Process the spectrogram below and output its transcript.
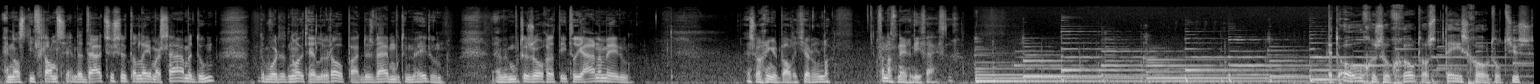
En als die Fransen en de Duitsers het alleen maar samen doen... dan wordt het nooit heel Europa. Dus wij moeten meedoen. En we moeten zorgen dat de Italianen meedoen. En zo ging het balletje rollen. Vanaf 1950. Met ogen zo groot als theeschoteltjes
